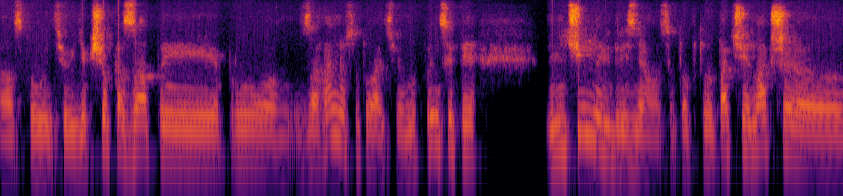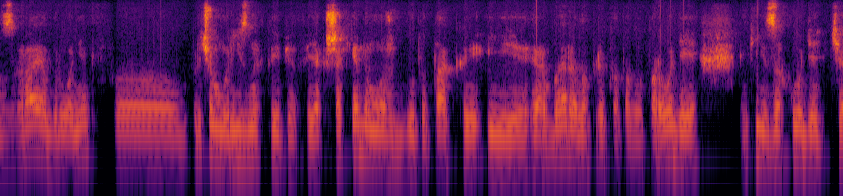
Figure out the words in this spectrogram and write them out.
е, столицю. Якщо казати про загальну ситуацію, ну в принципі. Нічим не відрізнялося, тобто так чи інакше е, зграя дронів, е, причому різних типів, як шахеди можуть бути, так і гербери, наприклад, або пародії, які заходять, е,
